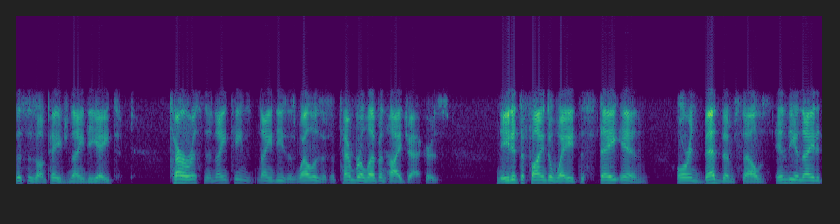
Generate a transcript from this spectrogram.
This is on page 98. Terrorists in the 1990s, as well as the September 11 hijackers, needed to find a way to stay in or embed themselves in the United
